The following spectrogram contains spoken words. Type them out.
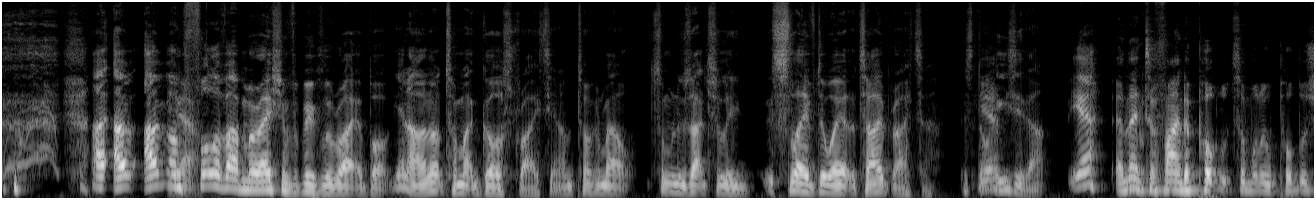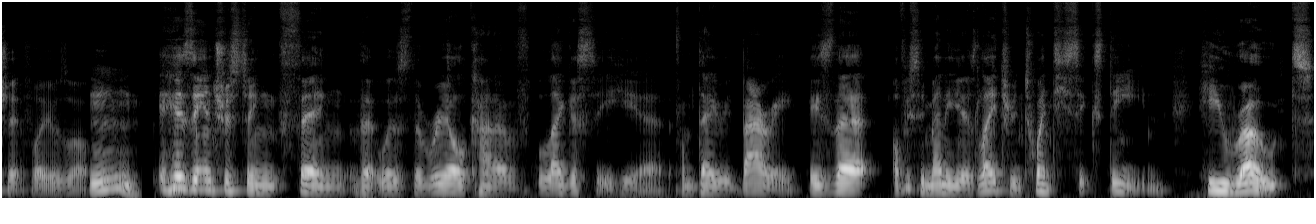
I, I, I'm Yeah. full of admiration for people who write a book. You know, I'm not talking about ghostwriting. I'm talking about someone who's actually slaved away at the typewriter. It's not Yeah. easy that. Yeah, and then to find a pub- someone who'll publish it for you as well. Mm. Here's the interesting thing that was the real kind of legacy here from David Barry is that obviously many years later in 2016 he wrote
